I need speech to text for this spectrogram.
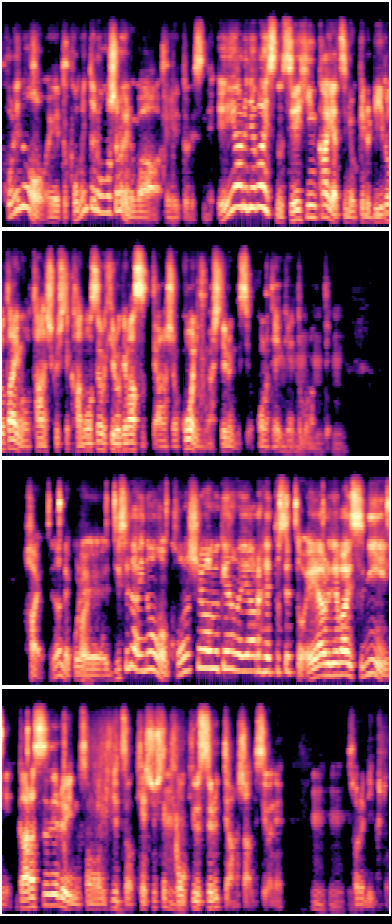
これの、えー、とコメントで面白いのが、えーとですね、AR デバイスの製品開発におけるリードタイムを短縮して可能性を広げますって話をコーニングがしてるんですよ、この提携に伴って。うんうんうんはい。なんでこれ、は次世代のコンシューマー向けの AR ヘッドセット、AR デバイスにガラス類のその技術を結集して供給するって話なんですよね。うんうんうんそれでいくと。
